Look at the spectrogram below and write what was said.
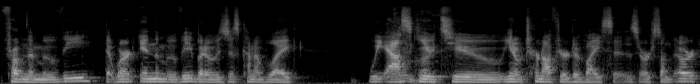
from the movie that weren't in the movie, but it was just kind of like we ask you to you know turn off your devices or something or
